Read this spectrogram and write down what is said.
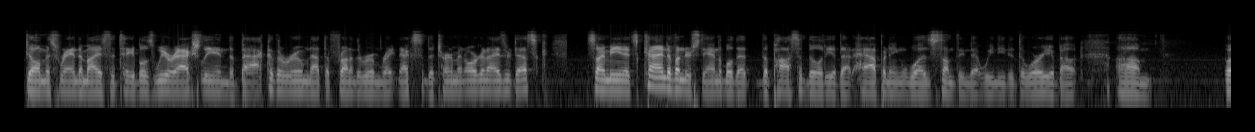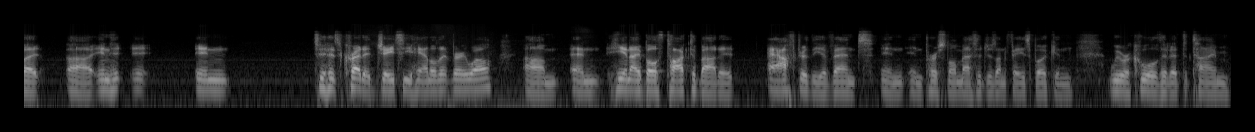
Domus randomized the tables, we were actually in the back of the room, not the front of the room, right next to the tournament organizer desk. So I mean, it's kind of understandable that the possibility of that happening was something that we needed to worry about. Um, but uh, in in to his credit, JT handled it very well, um, and he and I both talked about it after the event in in personal messages on Facebook, and we were cool with it at the time.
